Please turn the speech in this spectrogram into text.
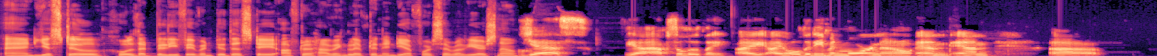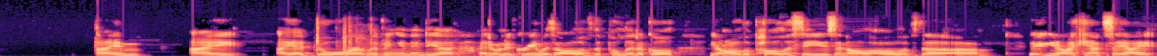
And you still hold that belief even to this day after having lived in India for several years now? Yes, yeah, absolutely. I, I hold it even more now, and and uh, I'm I I adore living in India. I don't agree with all of the political, you know, all the policies and all all of the, um, you know, I can't say I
